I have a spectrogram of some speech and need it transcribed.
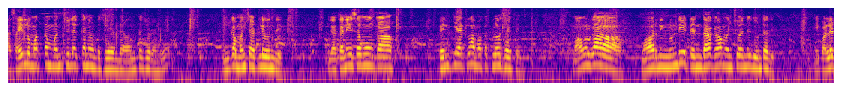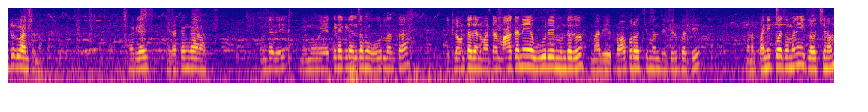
ఆ సైడ్లో మొత్తం మంచు లెక్కనే ఉంటుంది చూడండి అంతా చూడండి. ఇంకా మంచు అట్లే ఉంది. ఇంకా కనీసము ఇంకా టెన్కి అట్లా మొత్తం క్లోజ్ అవుతుంది మామూలుగా మార్నింగ్ నుండి టెన్ దాకా మంచు అనేది ఉంటుంది. ఈ పల్లెటూరులో అంటున్నాం. అడిగా ఈ రకంగా ఉంటుంది. మేము ఎక్కడెక్కడ వెళ్తామో ఊర్లంతా ఇట్లా ఉంటుంది అనమాట మాకనే ఊరేమి ఉండదు. మాది ప్రాపర్ వచ్చి మనది తిరుపతి. మన పని కోసమని ఇట్లా వచ్చినాం.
